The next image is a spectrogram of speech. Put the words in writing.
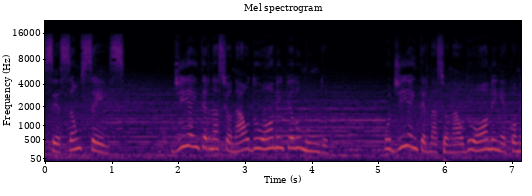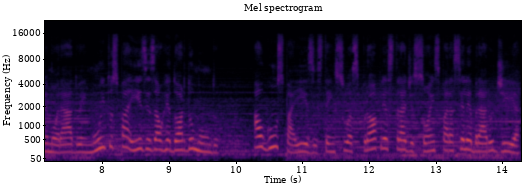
Seção 6 Dia Internacional do Homem pelo Mundo. O Dia Internacional do Homem é comemorado em muitos países ao redor do mundo. Alguns países têm suas próprias tradições para celebrar o dia,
